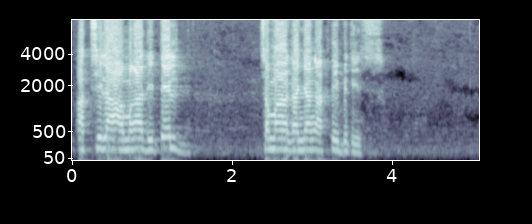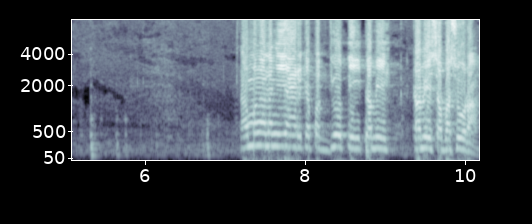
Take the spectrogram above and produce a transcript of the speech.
at sila ang mga detailed sa mga ganyang activities. Ang mga nangyayari kapag duty kami, kami sa basura.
